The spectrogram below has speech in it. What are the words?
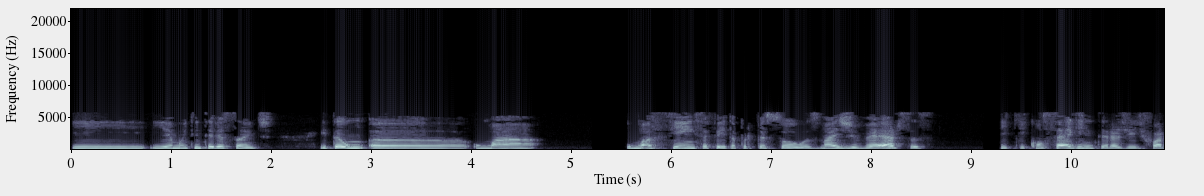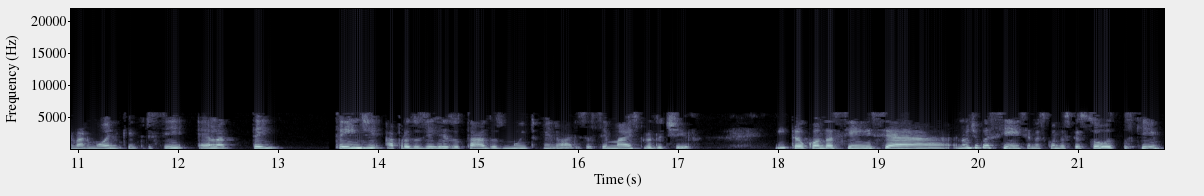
E, e, é muito interessante. Então, uh, uma uma ciência feita por pessoas mais diversas e que conseguem interagir de forma harmônica entre si, ela tem, tende a produzir resultados muito melhores, a ser mais produtiva. Então, quando a ciência, não digo a ciência, mas quando as pessoas que,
